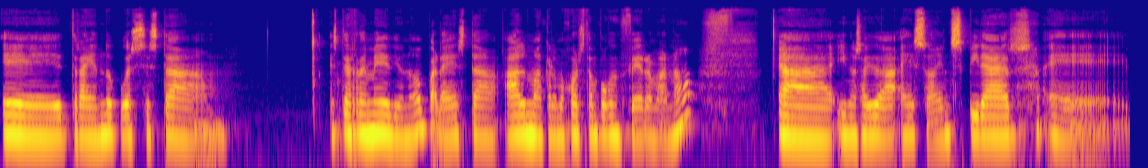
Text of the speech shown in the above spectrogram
eh, trayendo pues esta, este remedio ¿no? para esta alma que a lo mejor está un poco enferma, ¿no? Ah, y nos ayuda a eso, a inspirar eh,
